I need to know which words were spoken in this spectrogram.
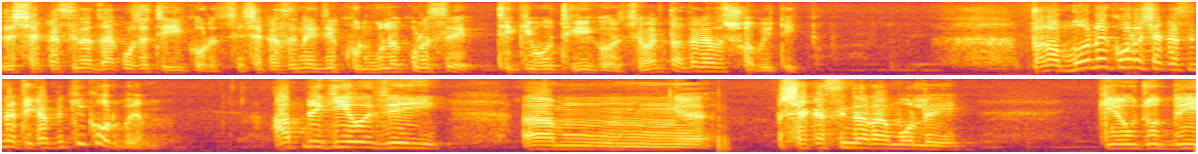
যে শেখ হাসিনা যা করেছে ঠিকই করেছে। শেখ হাসিনা যে খুনগুলো করেছে, ঠিকই ঠিকই করেছে। মানে তাদের কাছে সবই ঠিক। তারা মনে করে শেখ হাসিনা ঠিক, আপনি কি করবেন? আপনি কি ওই যেই শেখ হাসিনার আমলে কেউ যদি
